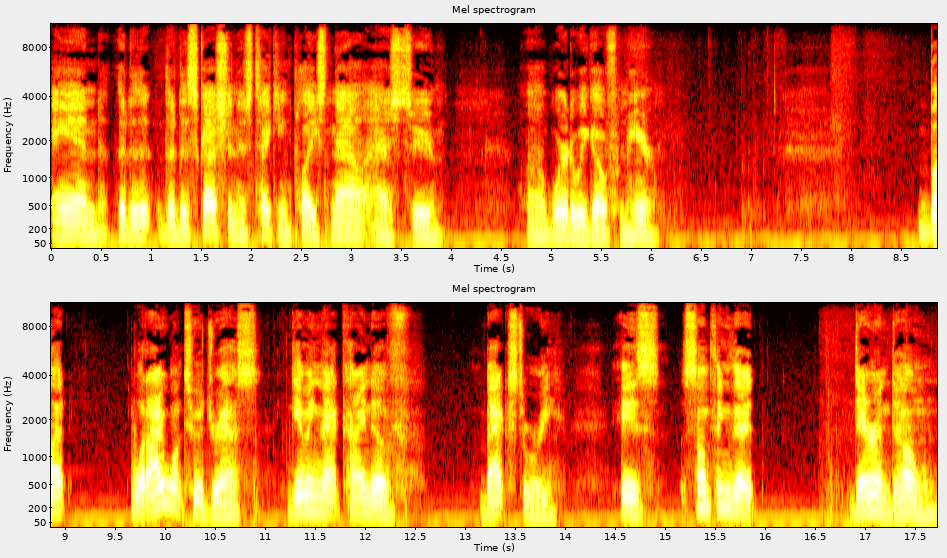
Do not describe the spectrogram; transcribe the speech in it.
And the, the discussion is taking place now as to uh, where do we go from here. But what I want to address, giving that kind of backstory, is something that Darren Doane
